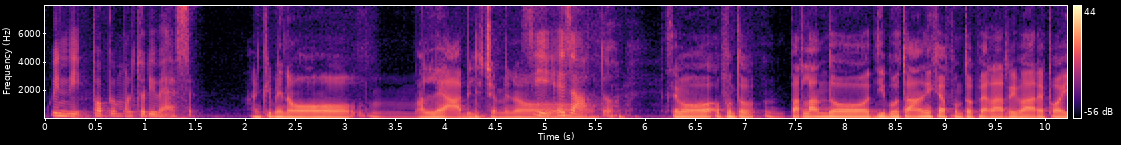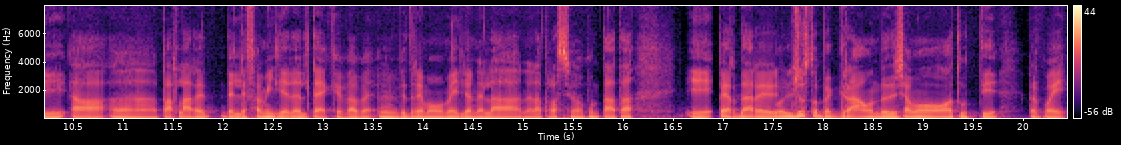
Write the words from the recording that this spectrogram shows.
Quindi proprio molto diverse anche meno malleabili, cioè meno... Sì, esatto. Stiamo appunto parlando di botanica appunto per arrivare poi a uh, parlare delle famiglie del tè che vabbè vedremo meglio nella, nella prossima puntata e per dare il giusto background diciamo a tutti per poi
